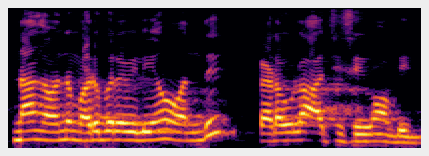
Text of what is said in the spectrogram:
நாங்க வந்து மறுபிறவிலையும் வந்து கடவுளா ஆட்சி செய்வோம் அப்படின்னு.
